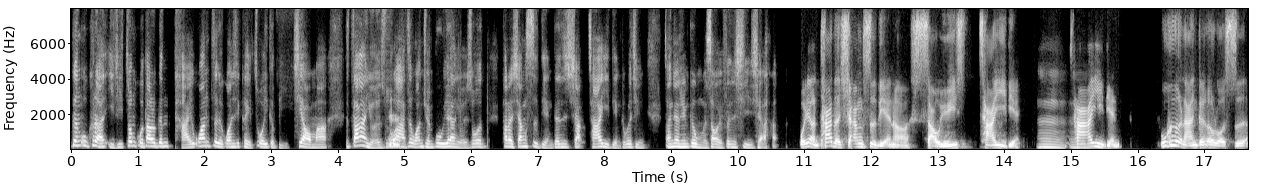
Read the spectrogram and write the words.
跟乌克兰以及中国大陆跟台湾这个关系可以做一个比较吗？当然有人说啊，这完全不一样；有人说它的相似点跟相差异点，可不可以请张将军跟我们稍微分析一下？我想它的相似点呢、少于差异点，嗯，差，异点。乌克兰跟俄罗斯、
